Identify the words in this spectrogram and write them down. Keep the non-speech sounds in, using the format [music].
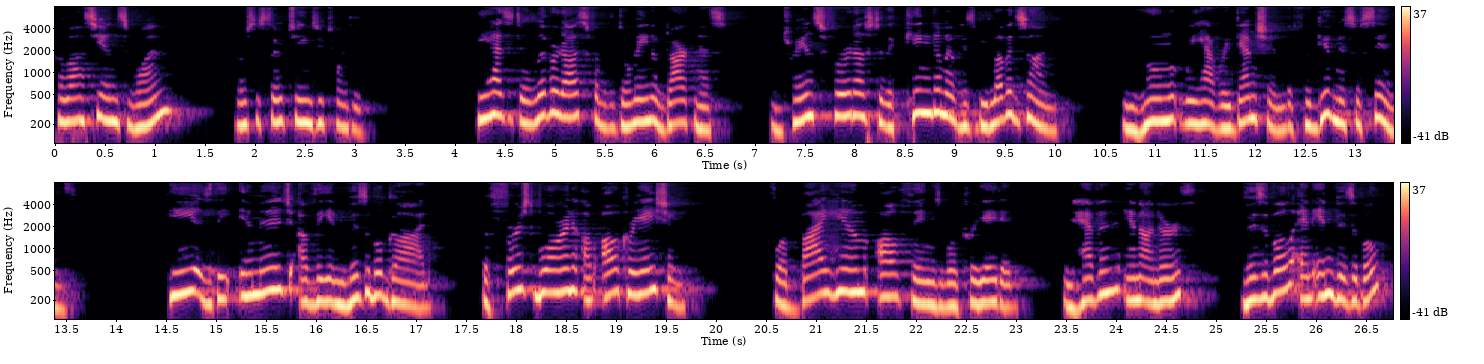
Colossians 1, verses 13 to 20. He has delivered us from the domain of darkness and transferred us to the kingdom of his beloved Son, in whom we have redemption, the forgiveness of sins. He is the image of the invisible God, the firstborn of all creation. For by him all things were created, in heaven and on earth, visible and invisible,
